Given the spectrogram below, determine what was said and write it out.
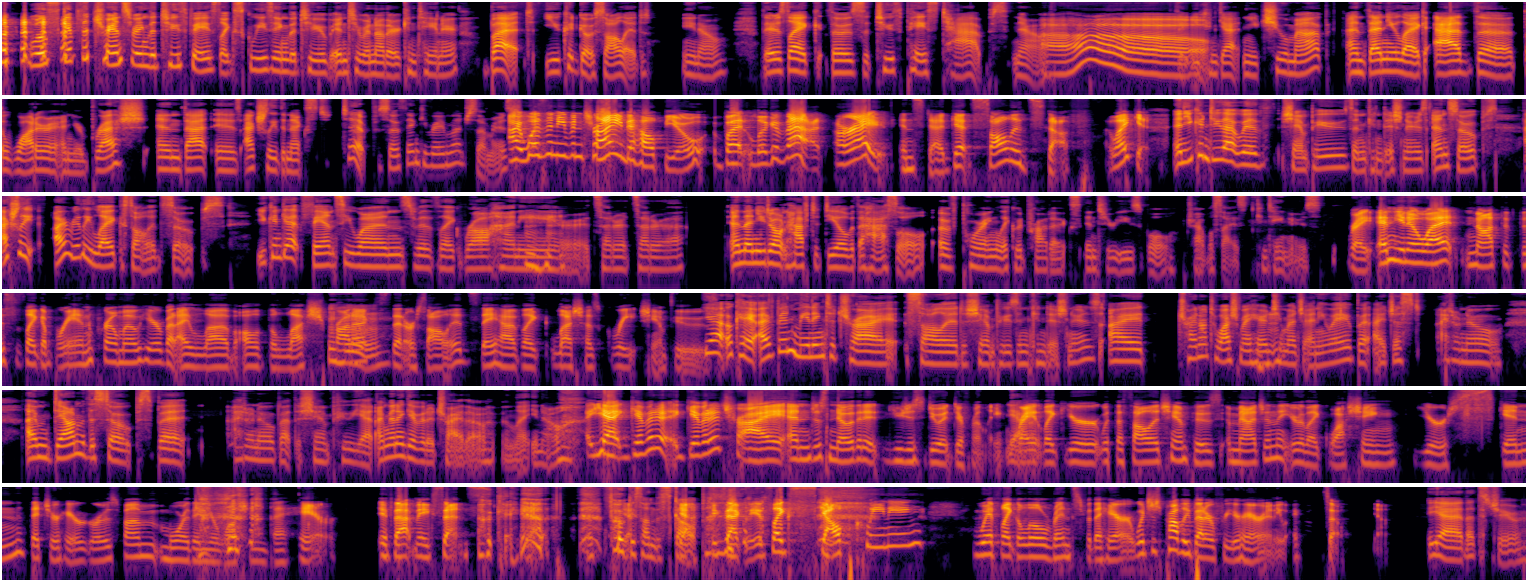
we'll skip the transferring the toothpaste, like squeezing the tube into another container, but you could go solid. You know, there's like those toothpaste tabs now that oh. you can get, and you chew them up, and then you like add the the water and your brush, and that is actually the next tip. So thank you very much, Summers. I wasn't even trying to help you, but look at that. All right. Instead, get solid stuff. I like it. And you can do that with shampoos and conditioners and soaps. Actually, I really like solid soaps. You can get fancy ones with like raw honey Mhm. or et cetera, et cetera. And then you don't have to deal with the hassle of pouring liquid products into reusable travel sized containers. Right. And you know what? Not that this is like a brand promo here, but I love all of the Lush products that are solids. They have like Lush has great shampoos. Yeah, okay. I've been meaning to try solid shampoos and conditioners. I try not to wash my hair Mhm. too much anyway, but I just, I don't know. I'm down with the soaps, but I don't know about the shampoo yet. I'm going to give it a try though and let you know. Uh, yeah, give it a give it a try and just know that it you just do it differently, Yeah. right? Like you're with the solid shampoos, imagine that you're like washing your skin that your hair grows from more than you're washing the hair. If that makes sense. okay. Yeah. Focus on the scalp. Yeah, exactly. It's like scalp cleaning with like a little rinse for the hair, which is probably better for your hair anyway. So, yeah. Yeah, that's true.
